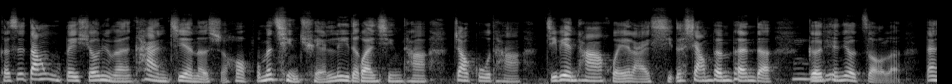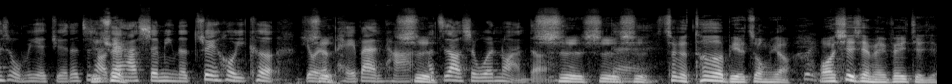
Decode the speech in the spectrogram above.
可是当被修女们看见的时候，我们请全力的关心他、照顾他，即便他回来洗得香喷喷的，隔天就走了，但。但是我们也觉得，至少在他生命的最后一刻，有人陪伴他，他知道是温暖的。是是是，这个特别重要。我谢谢美菲姐姐，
